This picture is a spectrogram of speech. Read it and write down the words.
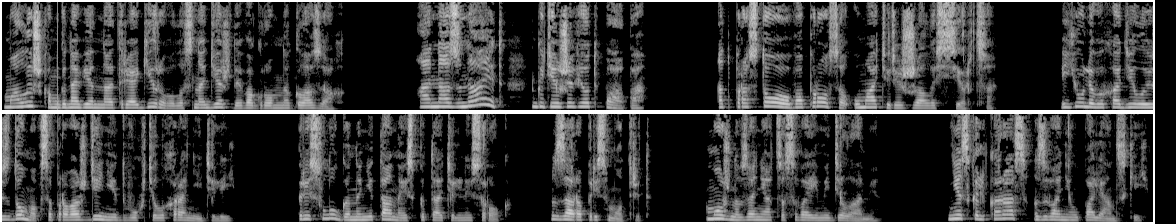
Малышка мгновенно отреагировала с надеждой в огромных глазах. «Она знает, где живет папа?» От простого вопроса у матери сжалось сердце. Юля выходила из дома в сопровождении двух телохранителей. Прислуга нанята на испытательный срок. Зара присмотрит. Можно заняться своими делами. Несколько раз звонил Полянский.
